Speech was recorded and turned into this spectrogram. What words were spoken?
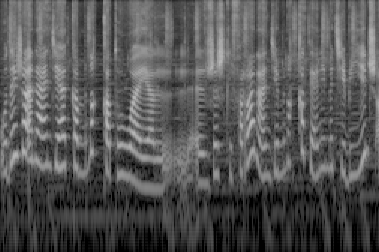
و déjà أنا عندي هكا منقط هوايا الجاجة الفران عندي منقط يعني ما تيبينش 100%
